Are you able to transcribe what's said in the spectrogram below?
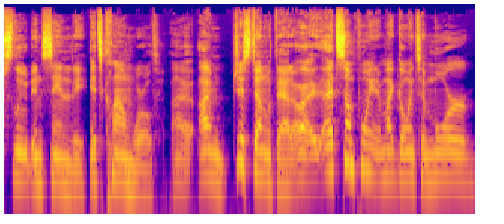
absolute insanity. It's clown world. I, I'm just done with that. All right, at some point, it might go into more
